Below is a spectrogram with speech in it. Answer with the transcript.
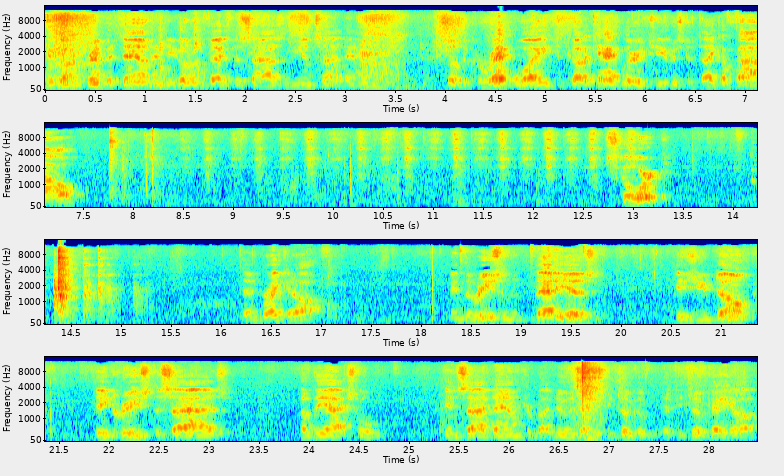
you're going to crimp it down and you're going to affect the size of the inside diameter. So the correct way to cut a capillary tube is to take a file, score it, then break it off. And the reason that is, is you don't decrease the size of the actual inside diameter by doing that. If you took a, if you took a uh,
